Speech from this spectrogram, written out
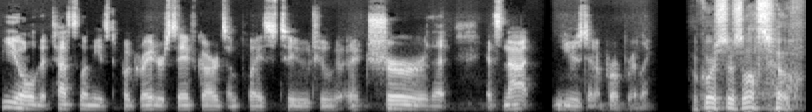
feel that Tesla needs to put greater safeguards in place to to ensure that it's not used inappropriately. Of course, there's also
